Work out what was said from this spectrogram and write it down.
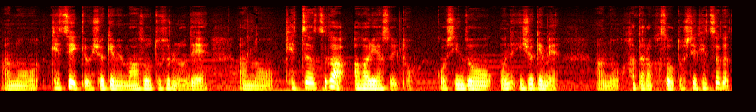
あの血液を一生懸命回そうとするのであの血圧が上がりやすいとこう心臓をね一生懸命あの働かそうとして血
